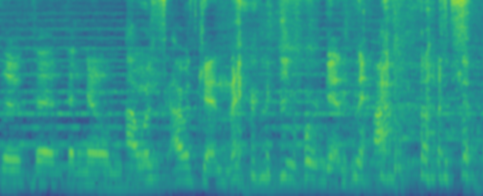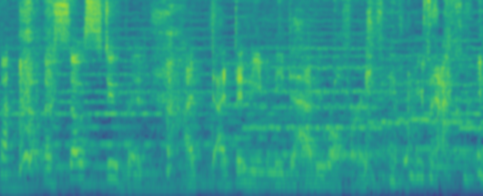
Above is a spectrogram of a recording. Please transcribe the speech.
the, the, the gnome. I was I was getting there. you were getting there. They're so stupid. I, I didn't even need to have you roll for anything. exactly.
